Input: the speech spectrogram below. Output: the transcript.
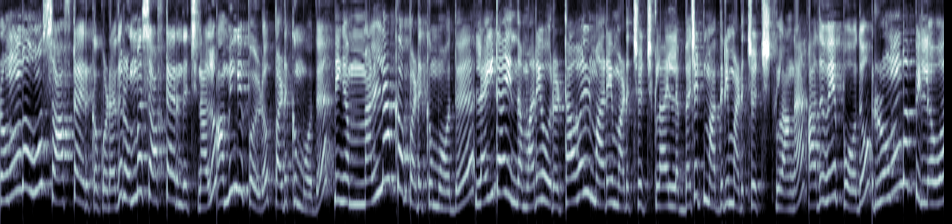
ரொம்பவும் சாஃப்டா இருக்கக்கூடாது. ரொம்ப சாஃப்டா இருந்துச்சுனாலும் அமுங்கி போயிடும் படுக்கும்போது. நீங்க மல்லாக்கா படுக்கும்போது லைட்டா இந்த மாதிரி ஒரு டவல் மாதிரி மடிச்சு வச்சுக்கலாம். இல்ல பெட்ஷீட் மாதிரி மடிச்சு வச்சுக்கலாங்க. அதுவே போதும். ரொம்ப பில்லோவை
